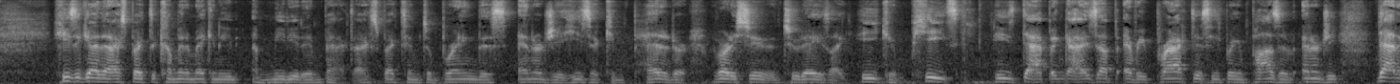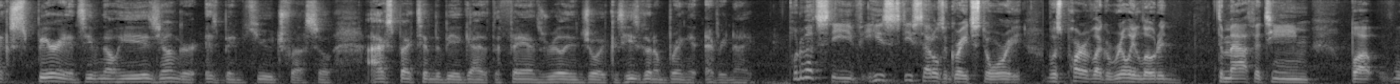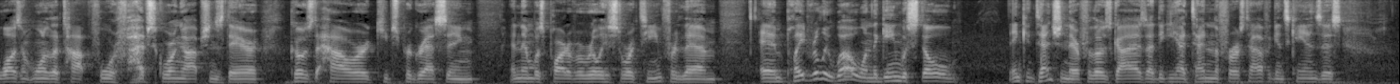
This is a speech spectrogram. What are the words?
he's a guy that I expect to come in and make an immediate impact. I expect him to bring this energy. He's a competitor. We've already seen it in two days. Like he competes. He's dapping guys up every practice. He's bringing positive energy. That experience, even though he is younger, has been huge for us. So I expect him to be a guy that the fans really enjoy because he's going to bring it every night. What about Steve? He's Steve Settle's a great story. Was part of like a really loaded DeMatha team but wasn't one of the top four or five scoring options there. Goes to Howard, keeps progressing, and then was part of a really historic team for them and played really well when the game was still in contention there for those guys. I think he had 10 in the first half against Kansas.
